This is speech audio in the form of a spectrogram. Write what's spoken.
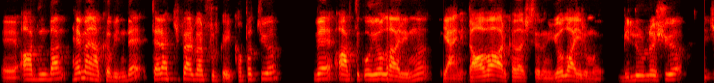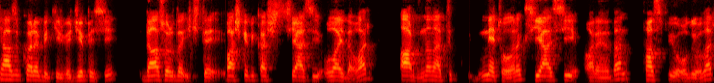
E, ardından hemen akabinde Terakkiperver Fırkayı kapatıyor ve artık o yol ayrımı yani dava arkadaşlarının yol ayrımı billurlaşıyor. Kazım Karabekir ve cephesi daha sonra da işte başka birkaç siyasi olay da var. Ardından artık net olarak siyasi arenadan tasfiye oluyorlar.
